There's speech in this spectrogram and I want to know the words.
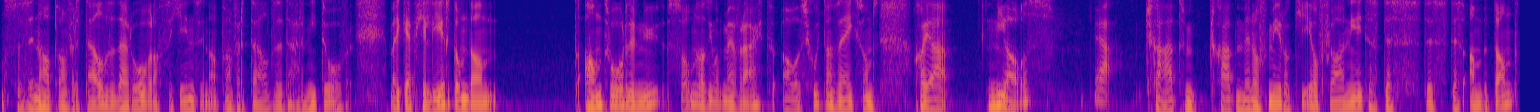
als ze zin had, dan vertelde ze daarover. Als ze geen zin had, dan vertelde ze daar niet over. Maar ik heb geleerd om dan te antwoorden nu. Soms, als iemand mij vraagt, alles goed, dan zeg ik soms, goh ja, niet alles. Ja het gaat, het gaat min of meer oké. Okay. Of ja, nee, het is, het is, het is, het is ambetant.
